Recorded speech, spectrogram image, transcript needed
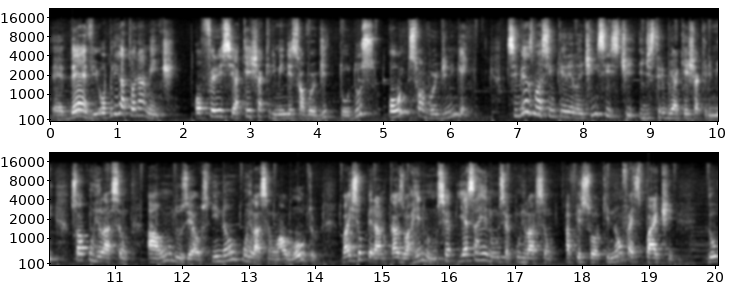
é, deve obrigatoriamente oferecer a queixa-crime em desfavor de todos ou em desfavor de ninguém. Se mesmo assim o querelante insistir e distribuir a queixa-crime só com relação a um dos réus e não com relação ao outro, vai se operar, no caso, a renúncia, e essa renúncia com relação à pessoa que não faz parte do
